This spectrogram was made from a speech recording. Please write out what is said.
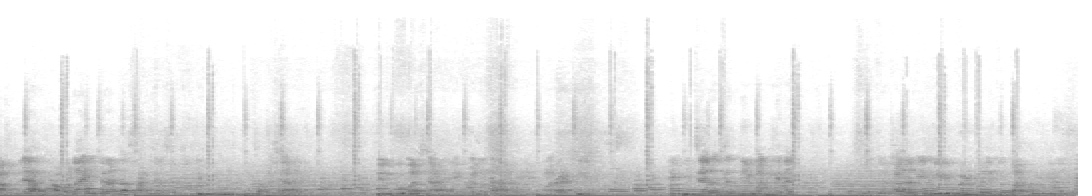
आपल्या भावना इतरांना सांगण्यासाठी जी उर्दू भाषा आहे. तेलुगू भाषा आहे कन्नड आहे मराठी आहे. हे विचाराचं देवाण घेण्यात. पत्रकारांनी निर्भीडपणे ती बातमी देण्याचं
